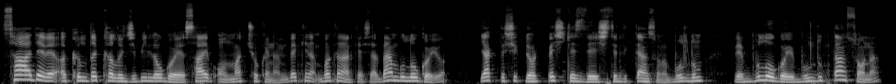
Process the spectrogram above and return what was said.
Sade ve akılda kalıcı bir logoya sahip olmak çok önemli. Bakın, bakın arkadaşlar ben bu logoyu yaklaşık 4-5 kez değiştirdikten sonra buldum ve bu logoyu bulduktan sonra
